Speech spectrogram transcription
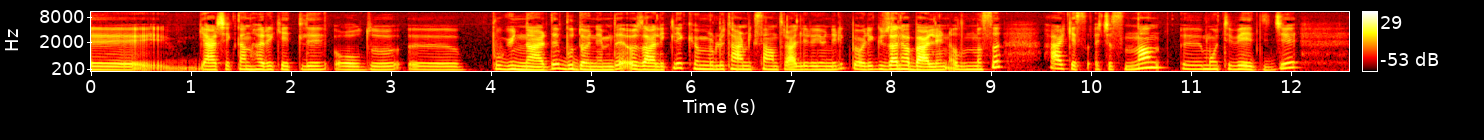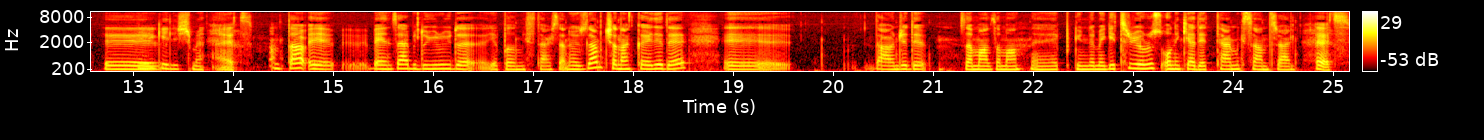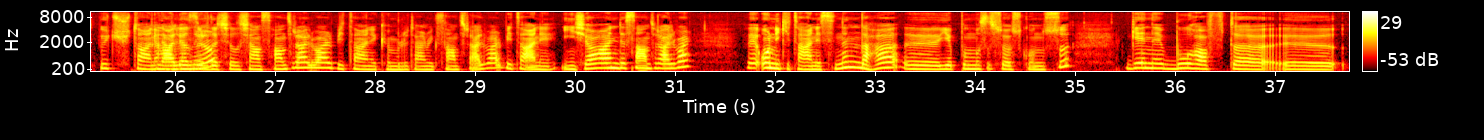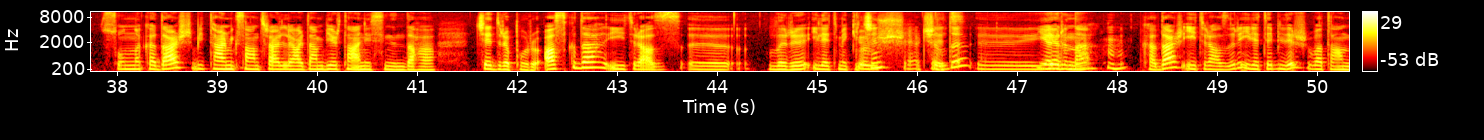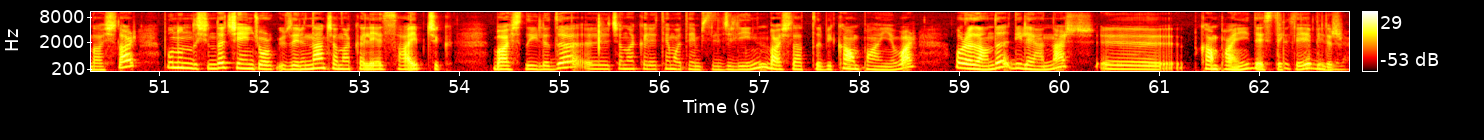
gerçekten hareketli olduğu e, bugünlerde bu dönemde özellikle kömürlü termik santrallere yönelik böyle güzel haberlerin alınması herkes açısından e, motive edici bir ee, gelişme. Evet. Hatta e, benzer bir duyuruyu da yapalım istersen Özlem. Çanakkale'de de e, daha önce de zaman zaman e, hep gündeme getiriyoruz. 12 adet termik santral. Evet. 3 tane hali hazırda çalışan santral var. Bir tane kömürlü termik santral var. Bir tane inşa halinde santral var. Ve 12 tanesinin daha e, yapılması söz konusu. Gene bu hafta e, sonuna kadar bir termik santrallerden bir tanesinin daha ÇED raporu askıda itirazları iletmek Görüş için açıldı. Evet, e, yarına kadar itirazları iletebilir vatandaşlar. Bunun dışında Change.org üzerinden Çanakkale'ye sahip çık başlığıyla da e, Çanakkale Tema Temsilciliği'nin başlattığı bir kampanya var. Oradan da dileyenler e, kampanyayı destekleyebilir.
